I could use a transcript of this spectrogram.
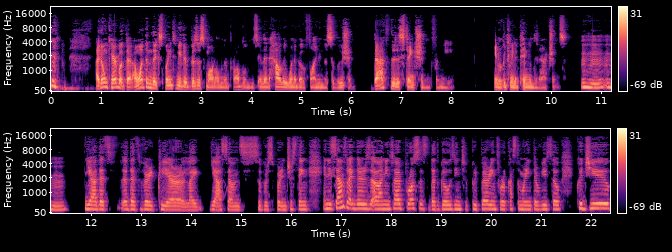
I don't care about that. I want them to explain to me their business model and their problems, and then how they went about finding the solution. That's the distinction for me, you know, okay. between opinions and actions. Mm-hmm, mm-hmm yeah that's that's very clear like yeah sounds super super interesting and it sounds like there's an entire process that goes into preparing for a customer interview so could you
